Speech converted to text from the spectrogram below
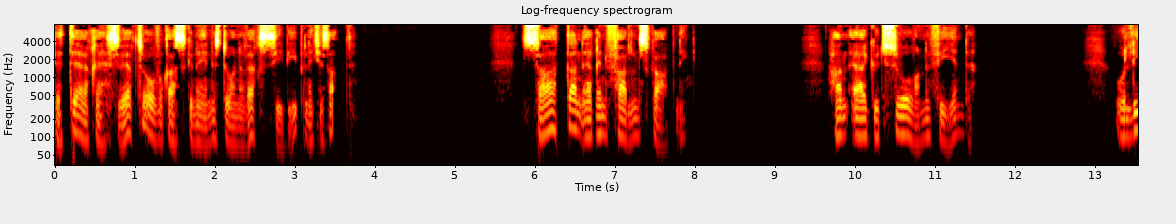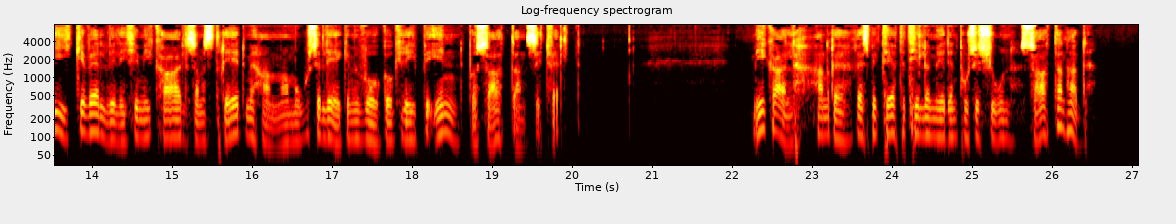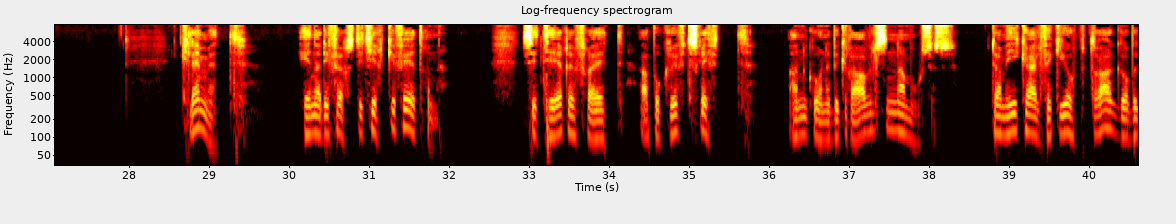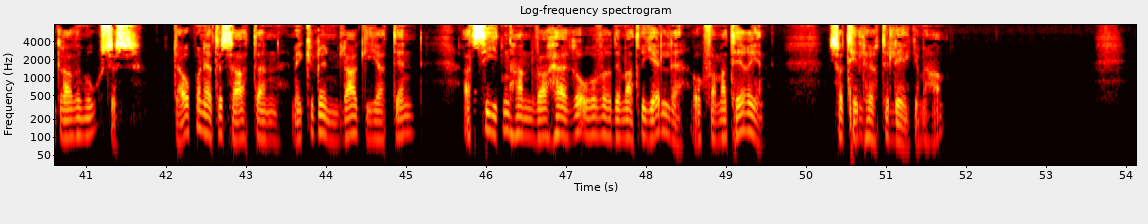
Dette er svært overraskende og enestående vers i Bibelen, ikke sant? Satan er en fallen skapning. Han er Guds svorne fiende og likevel vil ikke Mikael, som stred med ham og Mose legeme, våge å gripe inn på Satan sitt felt. Mikael, han respekterte til og med den posisjon Satan hadde. Clemet, en av de første kirkefedrene, siterer fra et apokryftskrift angående begravelsen av Moses. Da Mikael fikk i oppdrag å begrave Moses, da opponerte Satan med grunnlag i at den, at siden han var herre over det materielle og for materien, så tilhørte legemet ham.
